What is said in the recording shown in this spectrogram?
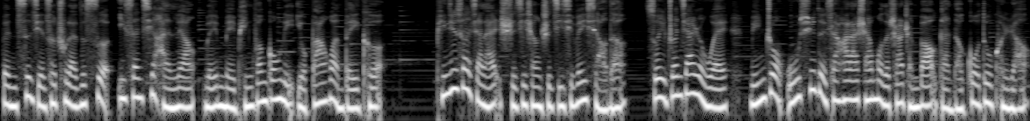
本次检测出来的铯一三七含量为每平方公里有八万贝克，平均算下来实际上是极其微小的。所以专家认为，民众无需对撒哈拉沙漠的沙尘暴感到过度困扰，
